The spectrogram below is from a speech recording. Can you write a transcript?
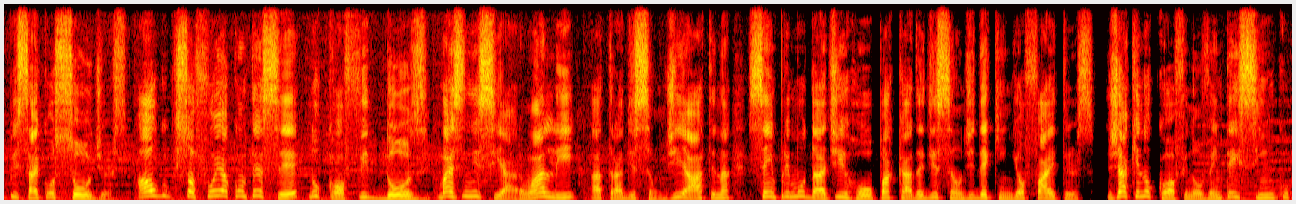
Psycho Soldiers, algo que só foi acontecer no KOF 12, mas iniciaram ali a tradição de Athena sempre mudar de roupa a cada edição de The King of Fighters, já que no KOF 95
